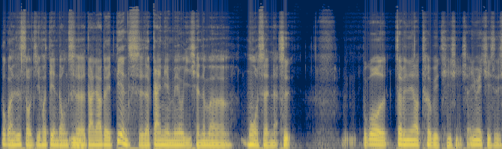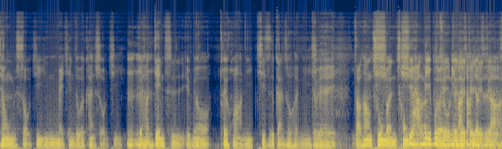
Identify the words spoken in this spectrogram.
不管是手机或电动车，嗯、大家对电池的概念没有以前那么。陌生了。是。不过这边要特别提醒一下，因为其实像我们手机，你每天都会看手机，嗯，对它电池有没有退化，你其实感受很明显。对，早上出门充续航力不足，你马上就知道。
